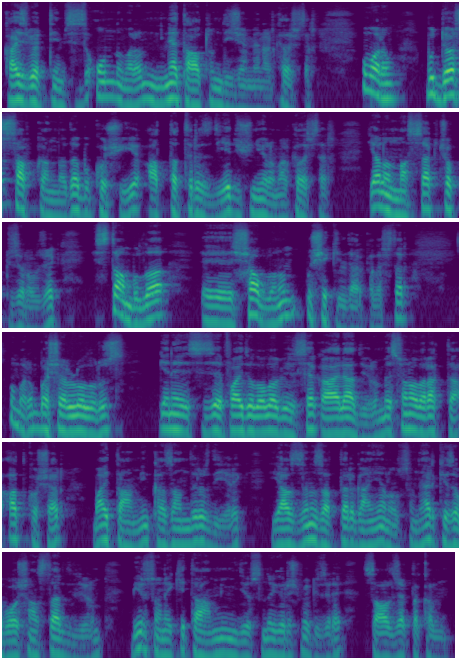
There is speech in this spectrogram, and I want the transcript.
Kaysberg temsilcisi 10 numaranın Ninet Hatun diyeceğim ben arkadaşlar. Umarım bu 4 safkanla da bu koşuyu atlatırız diye düşünüyorum arkadaşlar. Yanılmazsak çok güzel olacak. İstanbul'da şablonum bu şekilde arkadaşlar. Umarım başarılı oluruz. Gene size faydalı olabilirsek hala diyorum. Ve son olarak da at koşar, may tahmin kazandırır diyerek yazdığınız atlar ganyan olsun. Herkese bol şanslar diliyorum. Bir sonraki tahmin videosunda görüşmek üzere. Sağlıcakla kalın.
